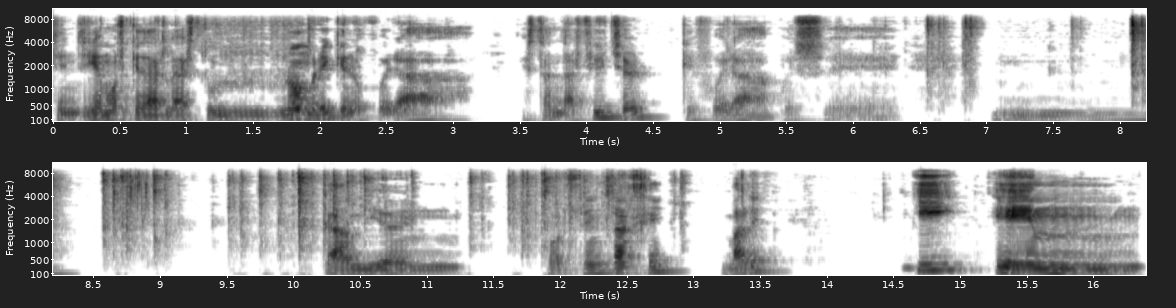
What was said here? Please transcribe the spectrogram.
Tendríamos que darle a esto un nombre que no fuera Standard Future, que fuera pues eh, mm, cambio en porcentaje, ¿vale? Y em,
